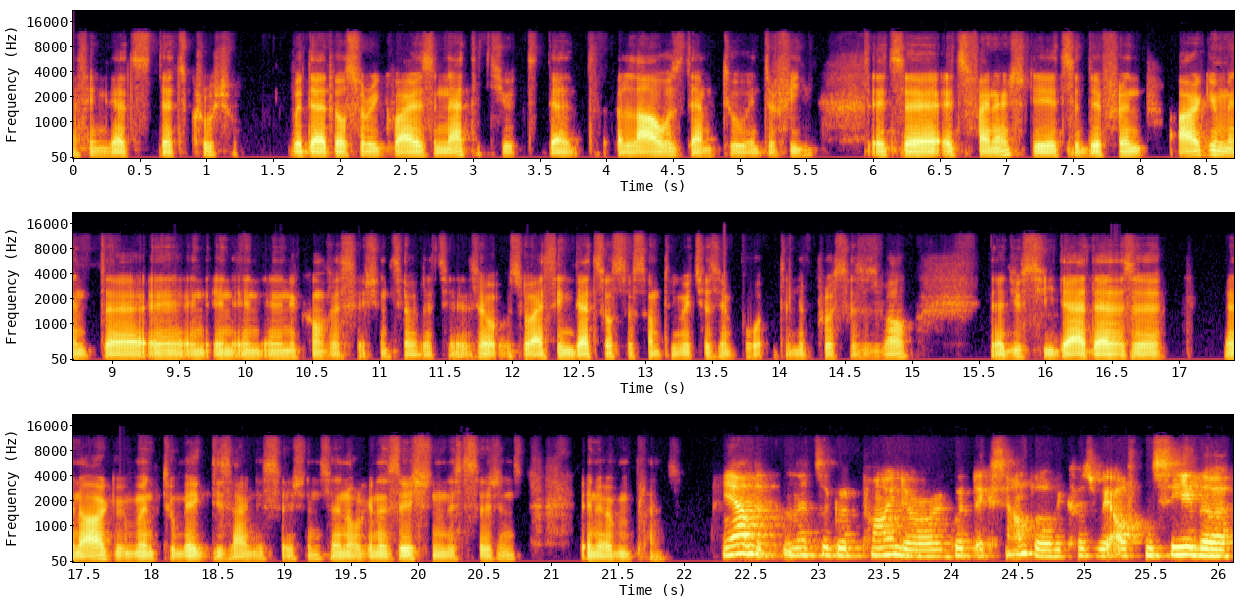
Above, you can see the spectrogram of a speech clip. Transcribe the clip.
I think that's that's crucial. But that also requires an attitude that allows them to intervene. It's a it's financially it's a different argument uh, in, in in in a conversation. So that's so so I think that's also something which is important in the process as well. That you see that as a an argument to make design decisions and organization decisions in urban plans. Yeah, that's a good point or a good example because we often see the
